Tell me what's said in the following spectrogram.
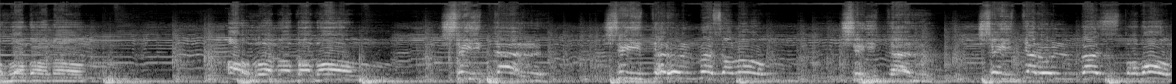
Ağlama anam, ağlama babam. Şehitler, şehitler ölmez anam. Şehitler, şehitler ölmez babam.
